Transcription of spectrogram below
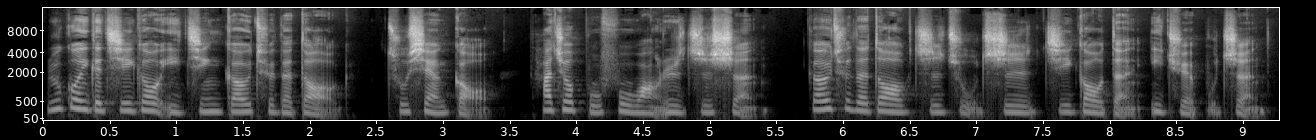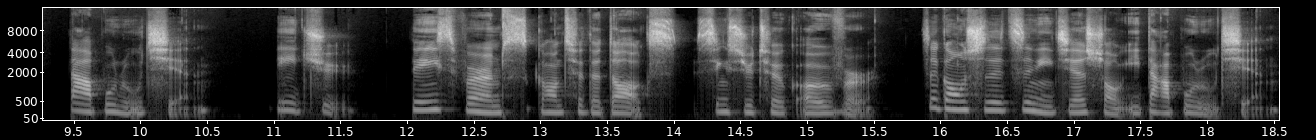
如果一个机构已经 Go to the dog，出现狗。他就不复往日之盛， Go to the dog 指组织、机构等一蹶不振，大不如前。例句：These firms gone to the dogs since you took over。这公司自你接手一大不如前。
